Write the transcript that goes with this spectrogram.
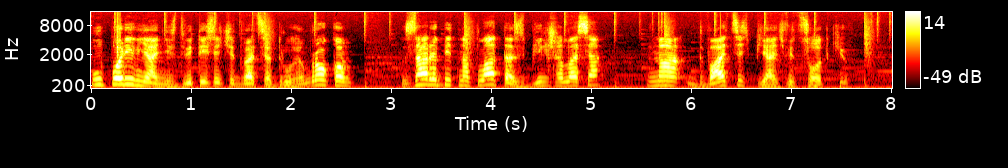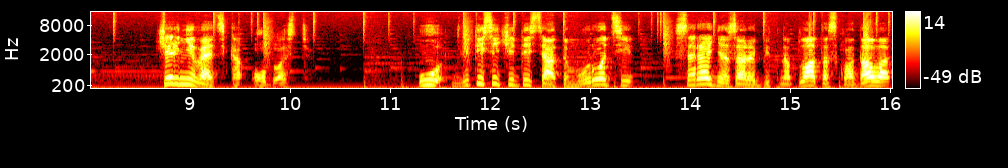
У порівнянні з 2022 роком заробітна плата збільшилася на 25%. Чернівецька область. У 2010 році середня заробітна плата складала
